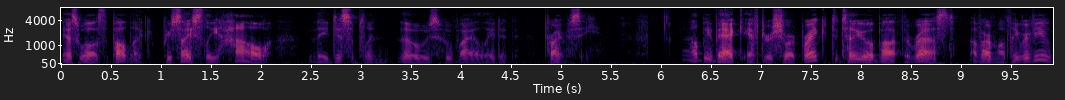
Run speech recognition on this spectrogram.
as well as the public, precisely how they discipline those who violated privacy. I'll be back after a short break to tell you about the rest of our monthly review.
